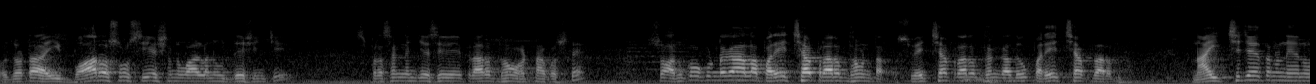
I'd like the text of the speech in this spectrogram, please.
ఒక చోట ఈ బార్ అసోసియేషన్ వాళ్ళని ఉద్దేశించి ప్రసంగం చేసే ప్రారంభం ఒకటి నాకు వస్తే సో అనుకోకుండా అలా పరేచ్ఛా ప్రారంభం అంటారు. స్వేచ్ఛా ప్రారంభం కాదు పరేచ్ఛా ప్రారంభం. నా ఇచ్చ చేతను నేను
